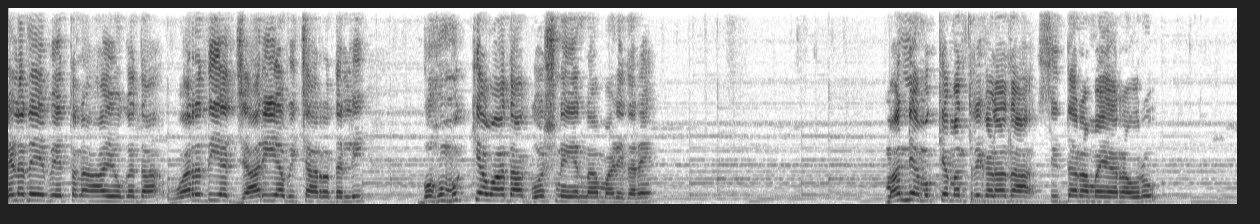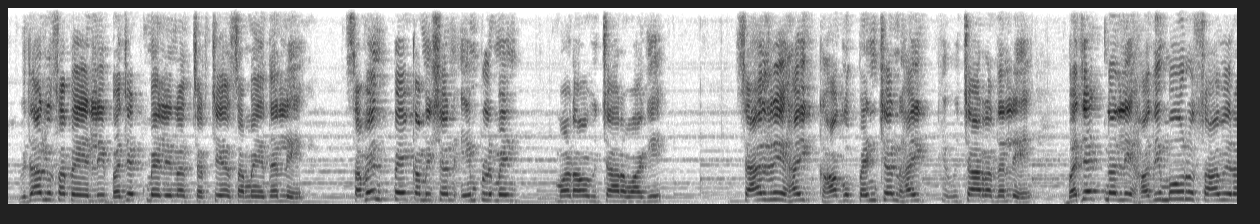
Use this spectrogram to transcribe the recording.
ಏಳನೇ ವೇತನ ಆಯೋಗದ ವರದಿಯ ಜಾರಿಯ ವಿಚಾರದಲ್ಲಿ ಬಹುಮುಖ್ಯವಾದ ಘೋಷಣೆಯನ್ನ ಮಾಡಿದ್ದಾರೆ ಮಾನ್ಯ ಮುಖ್ಯಮಂತ್ರಿಗಳಾದ ಸಿದ್ದರಾಮಯ್ಯರವರು ವಿಧಾನಸಭೆಯಲ್ಲಿ ಬಜೆಟ್ ಮೇಲಿನ ಚರ್ಚೆಯ ಸಮಯದಲ್ಲಿ ಸೆವೆಂತ್ ಪೇ ಕಮಿಷನ್ ಇಂಪ್ಲಿಮೆಂಟ್ ಮಾಡುವ ವಿಚಾರವಾಗಿ ಸ್ಯಾಲರಿ ಹೈಕ್ ಹಾಗೂ ಪೆನ್ಷನ್ ಹೈಕ್ ವಿಚಾರದಲ್ಲಿ ಬಜೆಟ್ನಲ್ಲಿ ಹದಿಮೂರು ಸಾವಿರ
